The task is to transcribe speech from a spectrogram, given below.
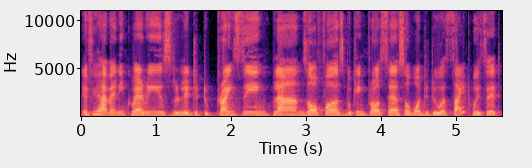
If you have any queries related to pricing, plans, offers, booking process or want to do a site visit,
